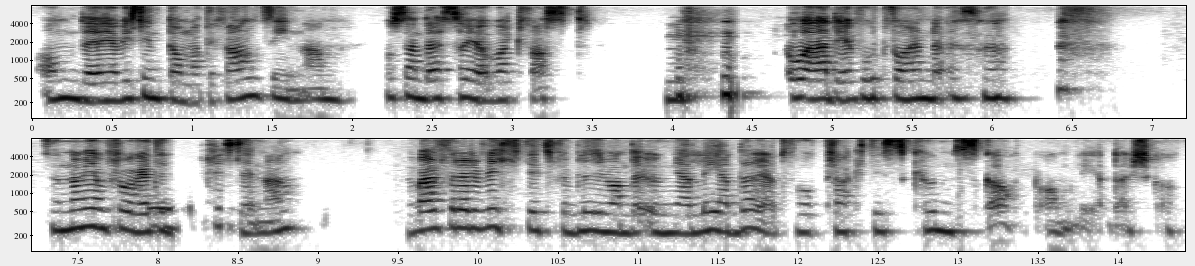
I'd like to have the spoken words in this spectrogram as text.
om det. Jag visste inte om att det fanns innan. Och sedan dess har jag varit fast. Och är det fortfarande. Sen har vi en fråga till Kristina. Varför är det viktigt för blivande unga ledare att få praktisk kunskap om ledarskap?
